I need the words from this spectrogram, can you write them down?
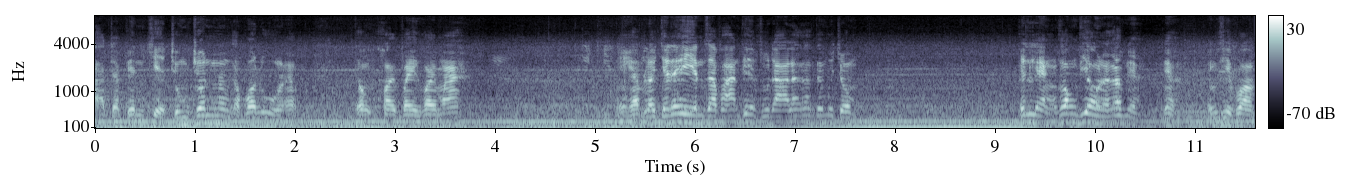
อาจจะเป็นเขตชุมชนนั่นกับพ่อรู้นะครับ ต้องคอยไปคอยมานี่ครับ เราจะได้เห็นสะพานเทพสุดาแล้วครับท่านผู้ชม เป็นแหล่งท่องเที่ยวนะครับ เนี่ย เนี่ยยังที่พร้อม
